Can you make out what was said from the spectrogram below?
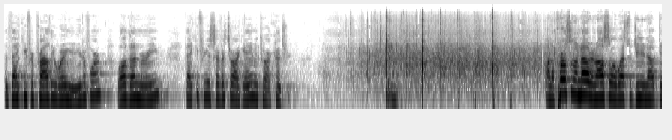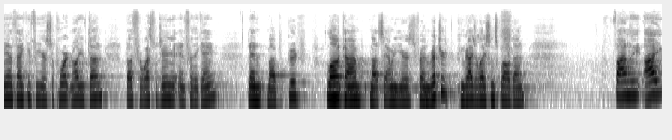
and thank you for proudly wearing your uniform. Well done, Marine. Thank you for your service to our game and to our country. On a personal note and also a West Virginia note, Dan, thank you for your support and all you've done, both for West Virginia and for the game. And my good, long time, not say how many years, friend Richard, congratulations, well done. Finally, I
